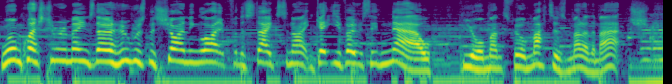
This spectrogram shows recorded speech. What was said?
One question remains though who was the shining light for the Stags tonight? Get your votes in now for your Mansfield Matters man of the match.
